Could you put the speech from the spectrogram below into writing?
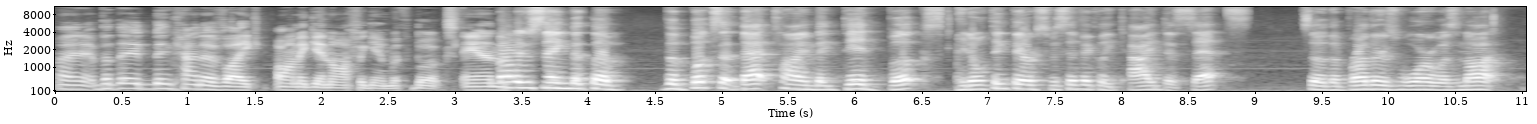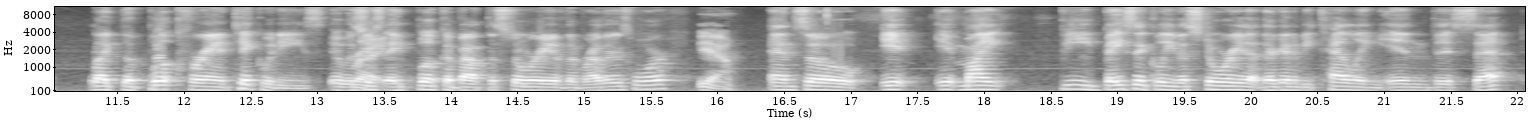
I, but they've been kind of like on again, off again with books, and But I was just saying that the the books at that time they did books. I don't think they were specifically tied to sets. So the Brothers War was not like the book for antiquities. It was just a book about the story of the Brothers War. yeah, And so it it might be basically the story that they're going to be telling in this set.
